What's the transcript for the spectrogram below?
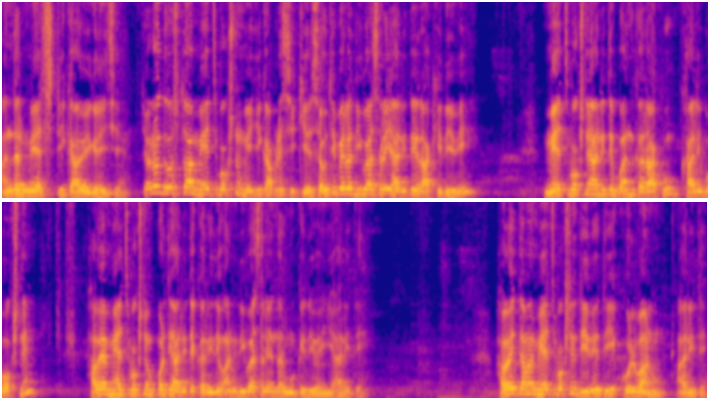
અંદર મેચ સ્ટિક આવી ગઈ છે. ચલો દોસ્તો, આ મેચ બોક્સનું મેજિક આપણે શીખીએ. સૌથી પહેલાં દિવાસળી આ રીતે રાખી દેવી. મેચ બોક્સને આ રીતે બંધ રાખવું ખાલી બોક્સને. હવે મેચ બોક્સને ઉપરથી આ રીતે કરી દો અને દિવાસળી અંદર મૂકી દો અહીંયા આ રીતે. હવે તમે મેચ બોક્સને ધીરે ધીરે ખોલવાનું આ રીતે.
